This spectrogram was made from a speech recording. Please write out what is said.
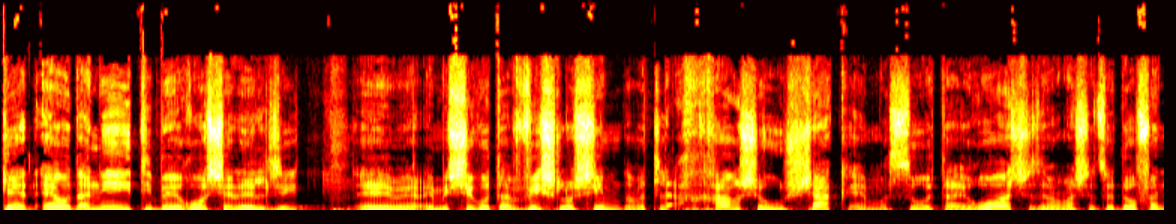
כן, אהוד, אני הייתי באירוע של LG, אה, הם השיקו את ה-V30, זאת אומרת, לאחר שהוא הושק, הם עשו את האירוע, שזה ממש יוצא דופן.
